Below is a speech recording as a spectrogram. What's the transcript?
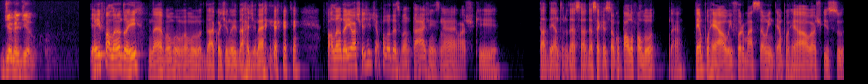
Diga, Diego. E aí, falando aí, né? Vamos, vamos dar continuidade, né? falando aí, eu acho que a gente já falou das vantagens, né? Eu acho que está dentro dessa, dessa questão que o Paulo falou, né? Tempo real, informação em tempo real, eu acho que isso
